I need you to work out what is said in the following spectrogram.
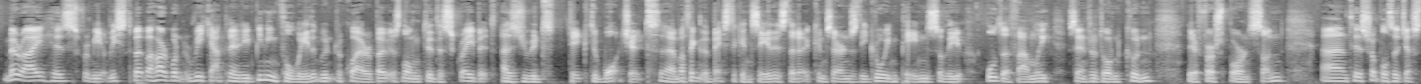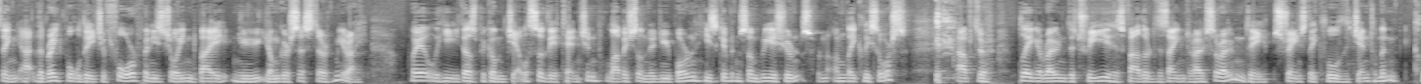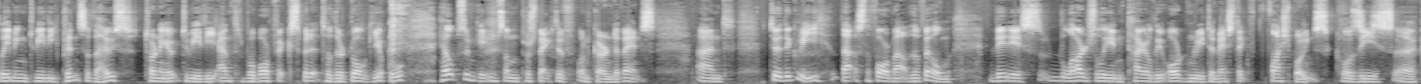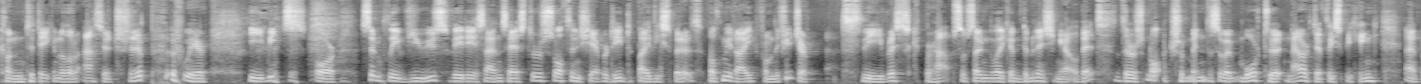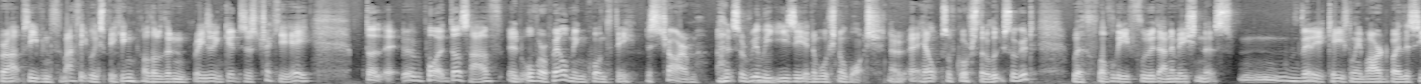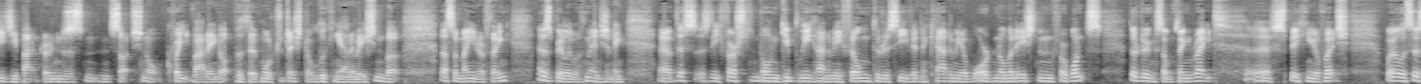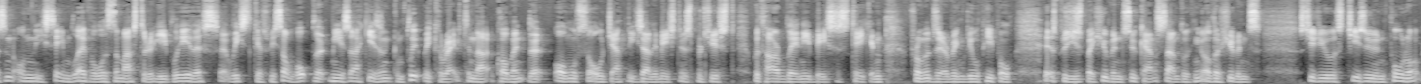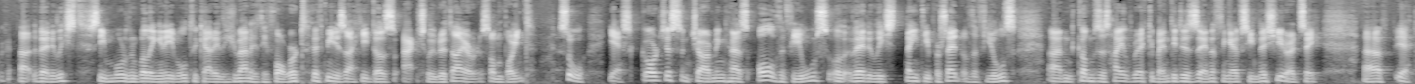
Mirai is, for me at least, a bit of a hard one to recap in any meaningful way that wouldn't require about as long to describe it as you would take to watch it. Um, I think the best I can say is that it concerns the growing pains of the Oda family, centred on Kun, their firstborn son, and his troubles adjusting at the ripe old age of four when he's joined by new younger sister Mirai. While he does become jealous of the attention lavished on the newborn, he's given some reassurance from an unlikely source. After playing around the tree his father designed their house around, the strangely clothed gentleman, claiming to be the prince of the house, turning out to be the anthropomorphic spirit of their dog Yoko, helps him gain some perspective on current events. And to a degree, that's the format of the film. Various largely entirely ordinary domestic flashpoints cause his uh, Kun to take another acid trip where he meets or simply views various ancestors often shepherded by the spirit of Mirai from the future. At the risk, perhaps, of sounding like I'm diminishing it a bit, there's not a tremendous amount more to it, narratively speaking, and perhaps even thematically speaking, other than raising kids is tricky, eh? Uh, what it does have in overwhelming quantity is charm, and it's a really easy and emotional watch. Now, it helps, of course, that it looks so good, with lovely fluid animation that's mm, very occasionally marred by the CG backgrounds and such, not quite marrying up with the more traditional looking animation, but that's a minor thing, and it's barely worth mentioning. Uh, this is the first non Ghibli anime film to receive an Academy Award nomination, and for once, they're doing something right. Uh, speaking of which, while this isn't on the same level as the Master of Ghibli, this at least gives me some hope that Miyazaki isn't completely correct in that comment that almost all Japanese animation is produced with hardly any basis taken from observing real people. It's produced by humans who can't stand looking at other humans. Studios Chizu and Ponoc, at the very least, seem more than willing and able to carry the humanity forward if Miyazaki does actually retire at some point. So, yes, gorgeous and charming has all of the feels, or at the very least 90% of the feels, and comes as highly recommended as anything I've seen this year, I'd say. Uh, yeah,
